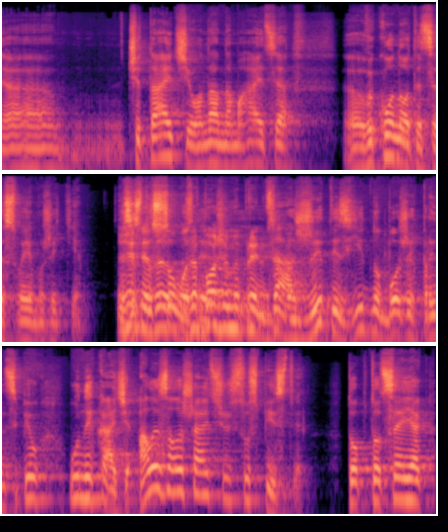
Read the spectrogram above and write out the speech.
е, читаючи, вона намагається е, виконувати це в своєму житті. Жити за- за Божими принципами. Да, жити згідно Божих принципів, уникаючи, але залишаючись в суспільстві. Тобто, це як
